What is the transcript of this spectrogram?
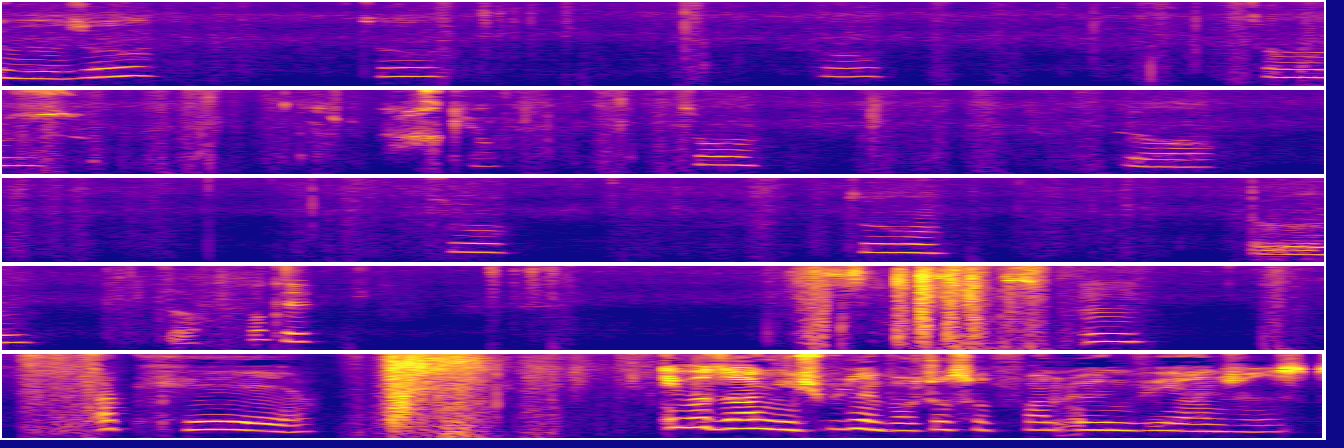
Äh, so, so, so, so, so. Ach, Junge. So, so, so, so. So, okay. Mm. Okay. Ich würde sagen, ich spiele einfach for Fun irgendwie eins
